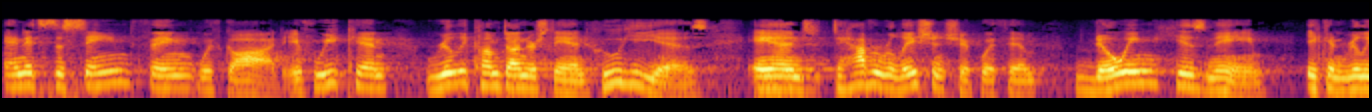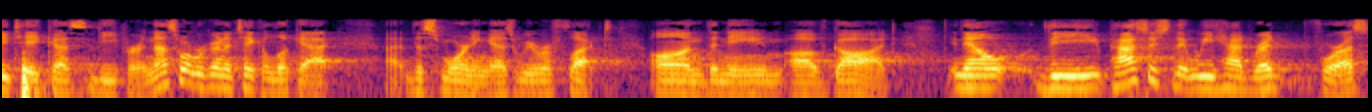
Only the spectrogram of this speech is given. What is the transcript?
And it's the same thing with God. If we can really come to understand who He is and to have a relationship with Him, knowing His name, it can really take us deeper. And that's what we're going to take a look at uh, this morning as we reflect on the name of God. Now, the passage that we had read for us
